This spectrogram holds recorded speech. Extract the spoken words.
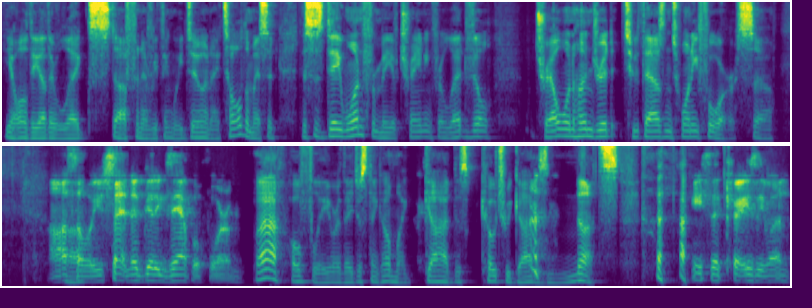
you know, all the other leg stuff and everything we do. And I told them, I said, this is day one for me of training for Leadville Trail 100 2024. So, Awesome. Uh, well, you're setting a good example for them. Ah, hopefully, or they just think, "Oh my God, this coach we got is nuts." He's a crazy one.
